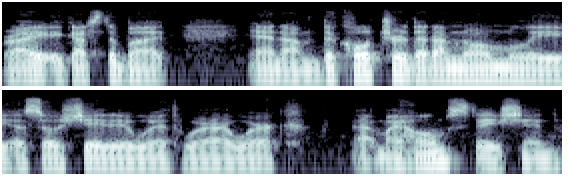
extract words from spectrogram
right it got the but and um, the culture that i'm normally associated with where i work at my home station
